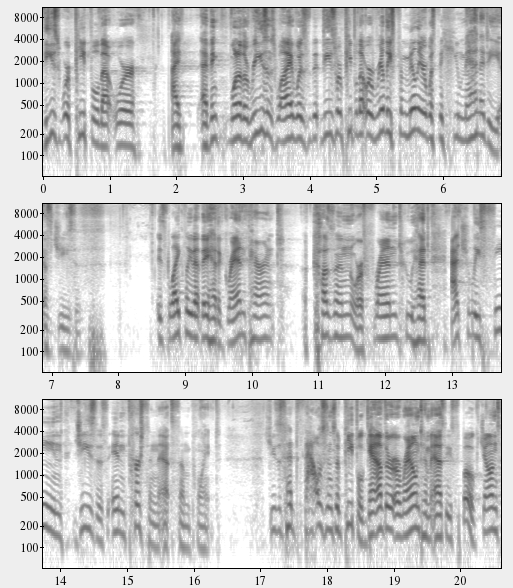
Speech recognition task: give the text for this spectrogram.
These were people that were, I, I think one of the reasons why was that these were people that were really familiar with the humanity of Jesus. It's likely that they had a grandparent, a cousin, or a friend who had actually seen Jesus in person at some point. Jesus had thousands of people gather around him as he spoke. John's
